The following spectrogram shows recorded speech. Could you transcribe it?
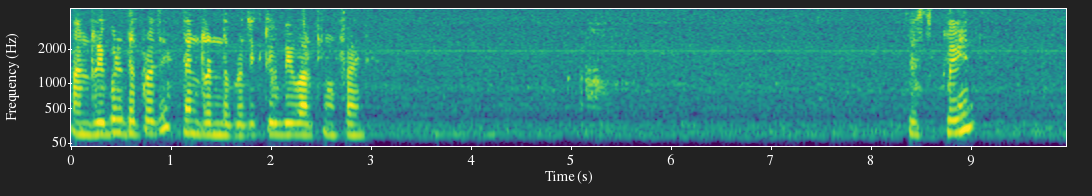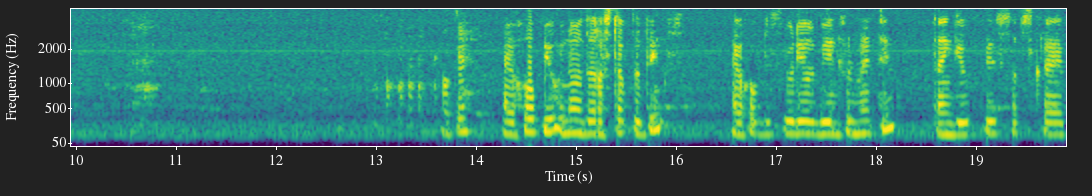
and rebuild the project then run the project. Will be working fine. Just clean. Okay. I hope you know the rest of the things. I hope this video will be informative. Thank you. Please subscribe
